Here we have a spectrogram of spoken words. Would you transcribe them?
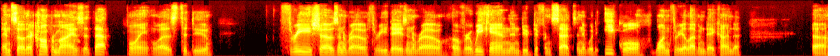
And so their compromise at that point was to do three shows in a row, three days in a row over a weekend and do different sets. And it would equal one 311 day kind of. Uh,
